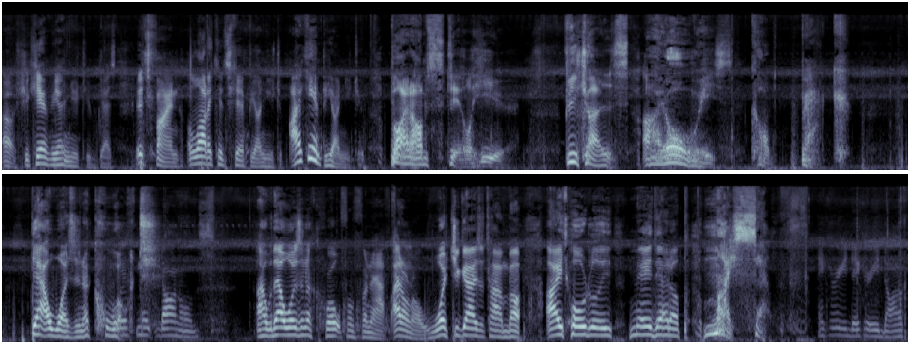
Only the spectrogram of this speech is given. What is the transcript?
Oh, she can't be on YouTube, guys. It's fine. A lot of kids can't be on YouTube. I can't be on YouTube, but I'm still here because I always come back. That wasn't a quote. With quote. McDonald's. I, that wasn't a quote from FNAF. I don't know what you guys are talking about. I totally made that up myself. Hickory dickory dock,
